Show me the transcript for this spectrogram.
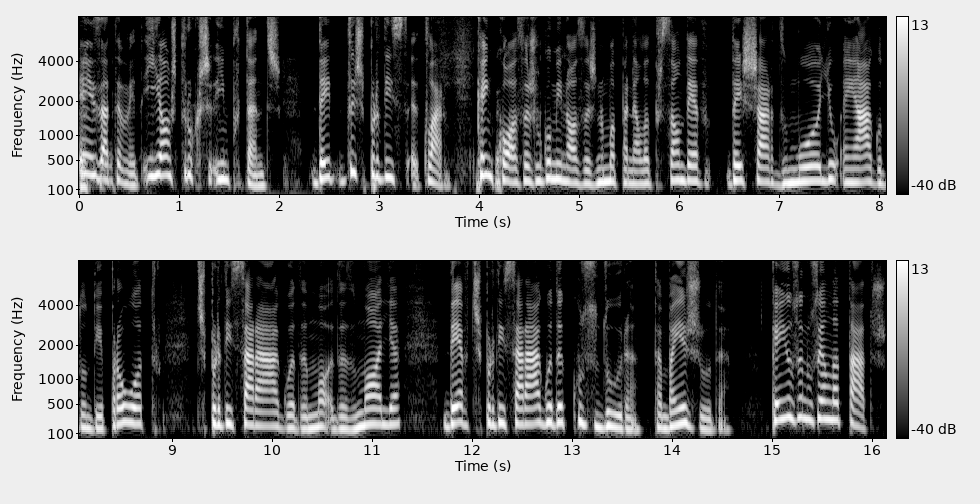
Exatamente. E há uns truques importantes. De, desperdício, claro, quem coze as leguminosas numa panela de pressão deve deixar de molho em água de um dia para o outro, desperdiçar a água da de, de molha, deve desperdiçar a água da cozedura, também ajuda. Quem usa nos enlatados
